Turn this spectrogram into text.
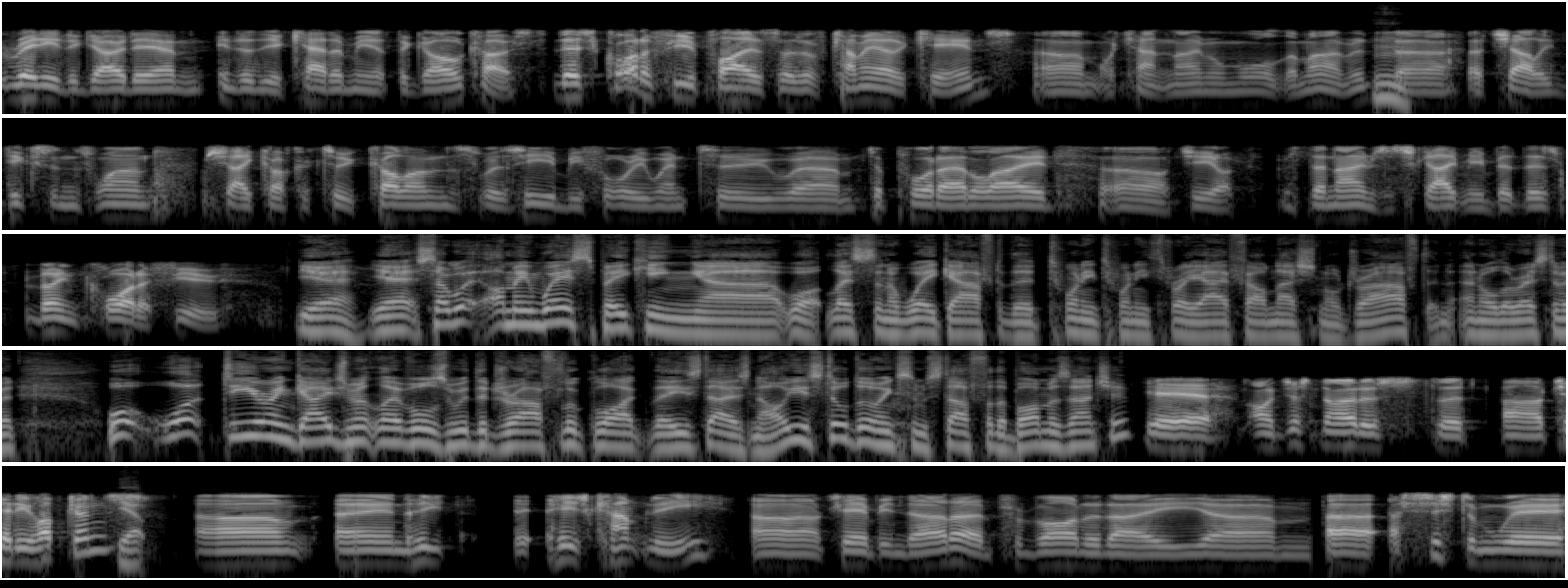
ready to go down into the academy at the Gold Coast. There's quite a few players that have come out of Cairns. Um, I can't name them all at the moment. Uh, uh, Charlie Dixon's one. Che Cockatoo Collins was here before he went to um, to Port Adelaide. Oh, gee, I, the names escape me, but there's been quite a few. Yeah, yeah. So I mean, we're speaking uh, what less than a week after the 2023 AFL National Draft and, and all the rest of it. What what do your engagement levels with the draft look like these days, Noel? You're still doing some stuff for the Bombers, aren't you? Yeah, I just noticed that uh, Teddy Hopkins. Yep. Um, and he. His company, uh, Champion Data, provided a um, uh, a system where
